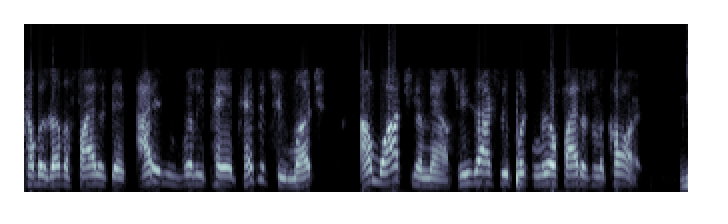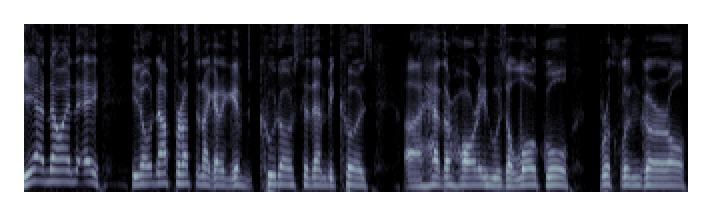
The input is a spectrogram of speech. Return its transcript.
couple of other fighters that I didn't really pay attention to much. I'm watching him now, so he's actually putting real fighters on the card. Yeah, no, and hey, you know, not for nothing, I got to give kudos to them because uh, Heather Hardy, who's a local Brooklyn girl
